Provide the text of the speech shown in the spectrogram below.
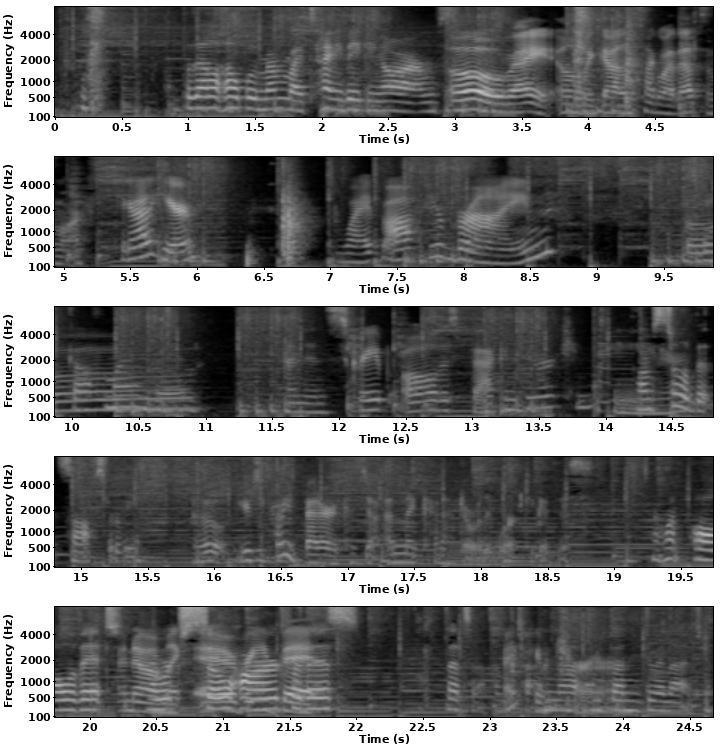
but that'll help remember my tiny baking arms. Oh, right. Oh my god, let's talk about that some more. Take it out of here. Wipe off your brine. Take off my Oh. lid. And then scrape all this back into your container. I'm still a bit soft servy. Oh, yours is probably better because I might kind of have to really work to get this. I want all of it. I know, I I'm worked like, so hard bit. for this. That's enough. I'm, I'm not. I'm done doing that too.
